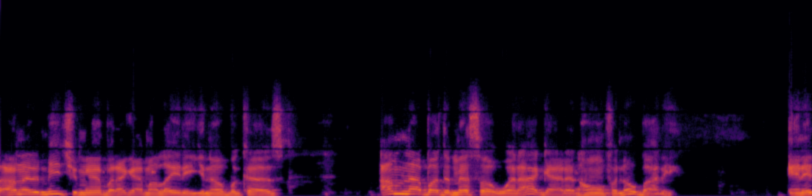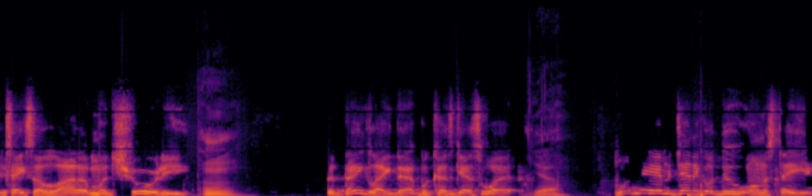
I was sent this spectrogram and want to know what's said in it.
honor to meet you, man. But I got my lady, you know, because I'm not about to mess up what I got at home for nobody. And it takes a lot of maturity Mm, to think like that. Because guess what? yeah. What me and Janet gonna do on the stage?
